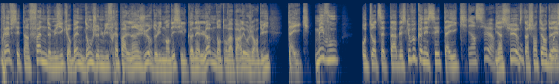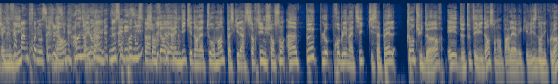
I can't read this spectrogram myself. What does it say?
Bref, c'est un fan de musique urbaine, donc je ne lui ferai pas l'injure de lui demander s'il connaît l'homme dont on va parler aujourd'hui, Taïk. Mais vous, autour de cette table, est-ce que vous connaissez Taïk? Bien sûr. Bien sûr, c'est un chanteur de Moi, je R&B. préfère pas me prononcer. Je Non? sais. Moi non savez pas? Plus. Ne se prononce pas. chanteur de R&B qui est dans la tourmente parce qu'il a sorti une chanson un peu problématique qui s'appelle quand tu dors et de toute évidence, on en parlait avec Elise dans les couloirs,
